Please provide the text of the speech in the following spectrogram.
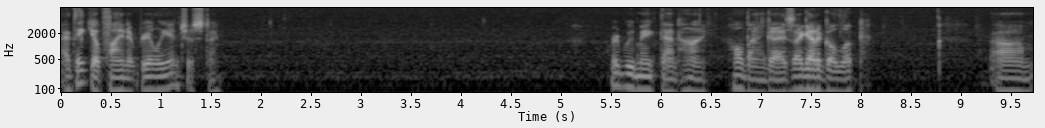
I think you'll find it really interesting. Where'd we make that high? Hold on, guys. I got to go look. Um,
